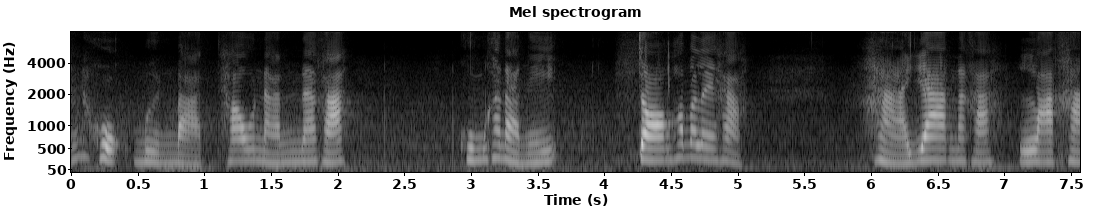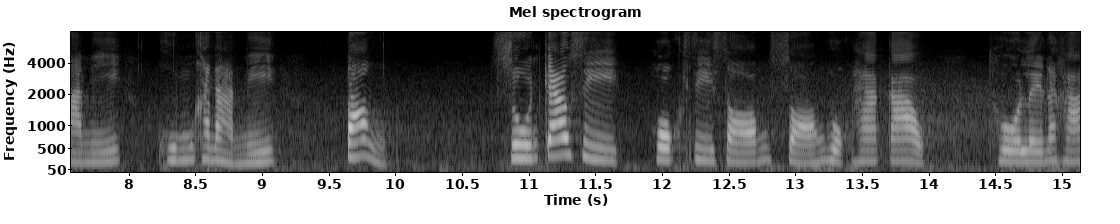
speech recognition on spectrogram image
260,000 บาทเท่านั้นนะคะ คุ้มขนาดนี้ จองเข้ามาเลยค่ะ หายากนะคะ ราคานี้คุ้มขนาดนี้ต้อง 0946422659 โทรเลยนะคะ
